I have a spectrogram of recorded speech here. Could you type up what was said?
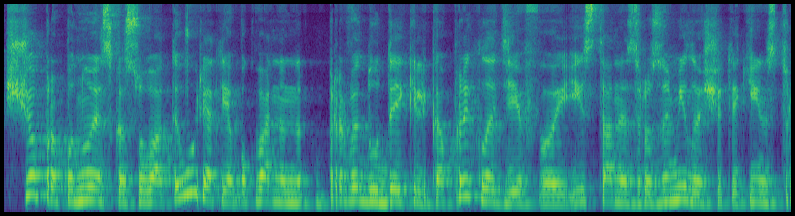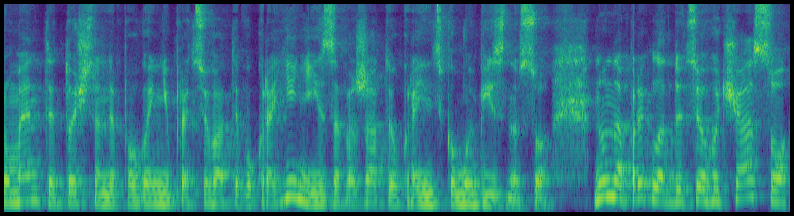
Що пропонує скасувати уряд? Я буквально приведу декілька прикладів, е, і стане зрозуміло, що такі інструменти точно не повинні працювати в Україні і заважати українському бізнесу. Ну, наприклад, до цього часу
